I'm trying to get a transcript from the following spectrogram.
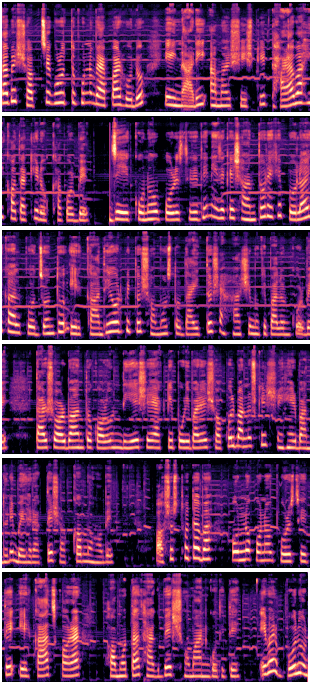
তবে সবচেয়ে গুরুত্বপূর্ণ ব্যাপার হলো, এই নারী আমার সৃষ্টির ধারাবাহিকতাকে রক্ষা করবে। যে কোনো পরিস্থিতিতে নিজেকে শান্ত রেখে প্রলয়কাল পর্যন্ত এর কাঁধে অর্পিত সমস্ত দায়িত্ব সে হাসি মুখে পালন করবে। তার সর্বান্তকরণ দিয়ে সে একটি পরিবারের সকল মানুষকে স্নেহের বাঁধনে বেঁধে রাখতে সক্ষম হবে। অসুস্থতা বা অন্য কোনো পরিস্থিতিতে এর কাজ করার ক্ষমতা থাকবে সমান গতিতে। এবার বলুন,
